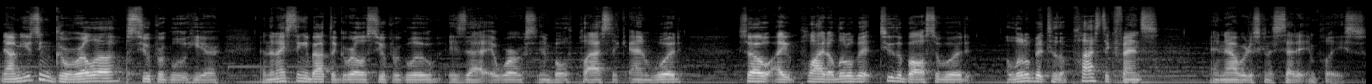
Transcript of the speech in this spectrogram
Now I'm using Gorilla Super Glue here and the nice thing about the Gorilla Super Glue is that it works in both plastic and wood. So I applied a little bit to the balsa wood, a little bit to the plastic fence, and now we're just going to set it in place.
